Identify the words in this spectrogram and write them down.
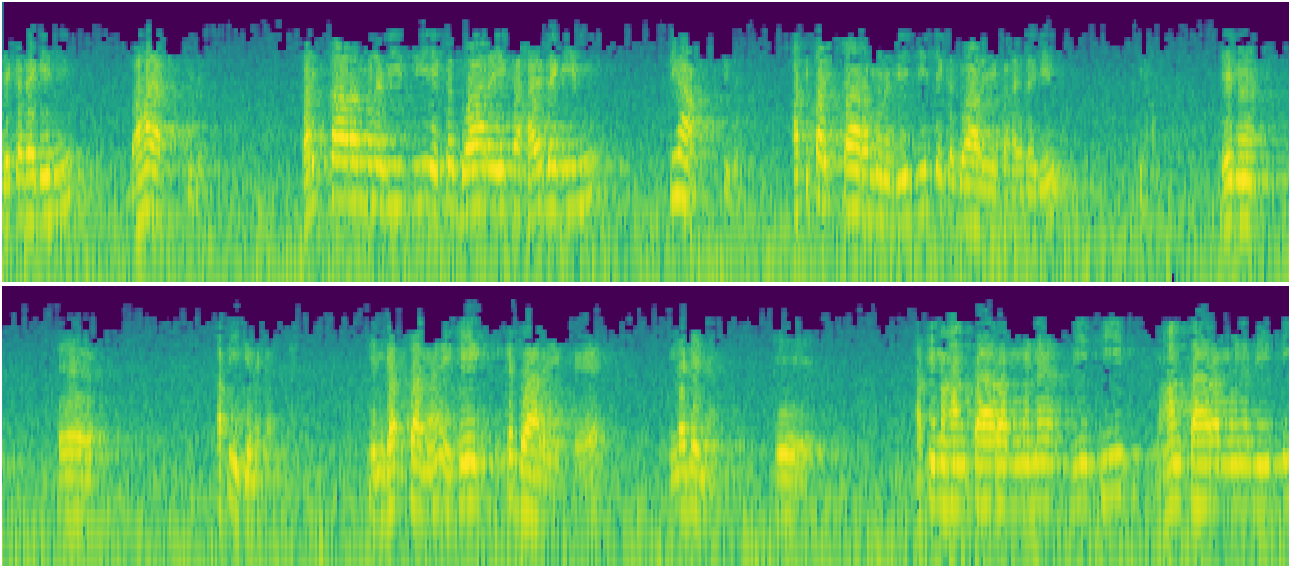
දෙක බැගින් 10ක් තිබෙනවා. පරිත්තාරම්මන වීථියේ එක ద్వාරයක 6 බැගින් 30ක් තිබෙනවා. අතිපරිත්තාරම්මන වීථියේ එක ద్వාරයක 6 බැගින් 30ක්. එහෙම අපි ඉගෙන ගන්නවා. එහෙම ගත්තම එක එක ద్వාරයක ලැබෙන ඒ අතිමහන්තාරම්මන වීති මහන්තාරම්මන වීති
